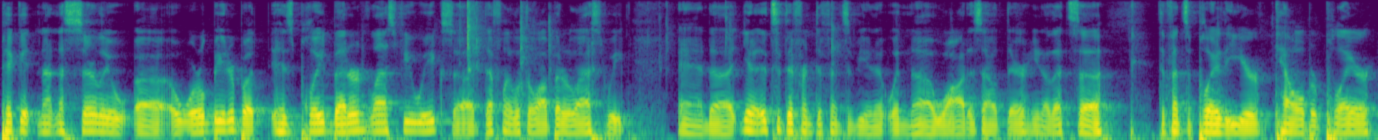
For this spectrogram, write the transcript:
Pickett not necessarily a, uh, a, world beater, but has played better last few weeks. Uh, definitely looked a lot better last week. And uh, you know, it's a different defensive unit when uh, Watt is out there. You know, that's a defensive player of the year caliber player,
